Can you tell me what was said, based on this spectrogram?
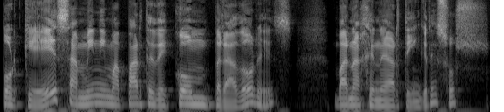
porque esa mínima parte de compradores van a generarte ingresos.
